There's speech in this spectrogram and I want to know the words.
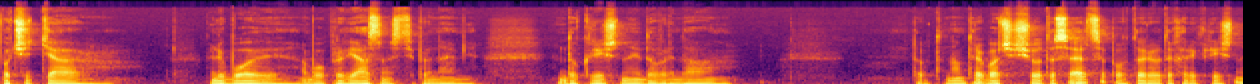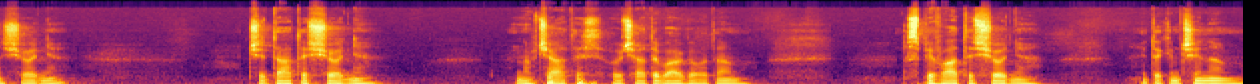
почуття любові або прив'язаності, принаймні, до Крішни і до Вріндавана. Тобто нам треба очищувати серце, повторювати Харі Крішна щодня, читати щодня, навчатись, вивчати Бхагаватам, співати щодня. І таким чином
